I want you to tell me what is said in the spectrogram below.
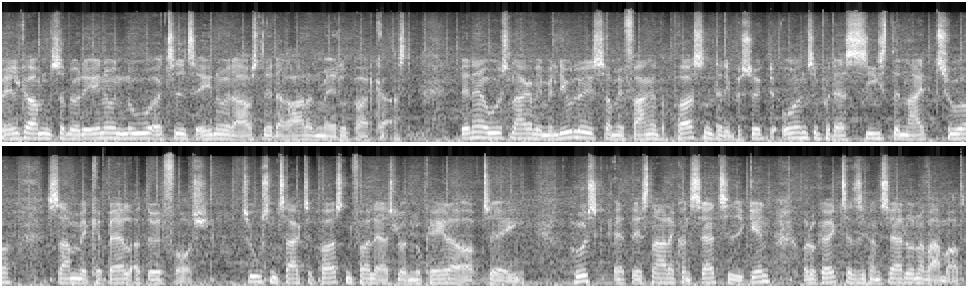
Velkommen, så blev det endnu en uge og tid til endnu et afsnit af Radon Metal Podcast. Denne her uge snakker vi med Livløs, som vi fangede på posten, da de besøgte Odense på deres Seize the Night Tour sammen med Kabal og Dirt Forge. Tusind tak til posten for at lade os slå den lokaler op til i. Husk, at det snart er koncerttid igen, og du kan ikke tage til koncert uden at varme op.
